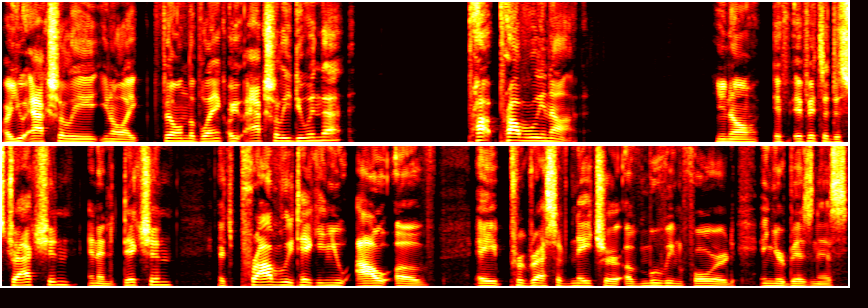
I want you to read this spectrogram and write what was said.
Are you actually, you know, like fill in the blank? Are you actually doing that? Pro- probably not. You know, if if it's a distraction and an addiction, it's probably taking you out of a progressive nature of moving forward in your business,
